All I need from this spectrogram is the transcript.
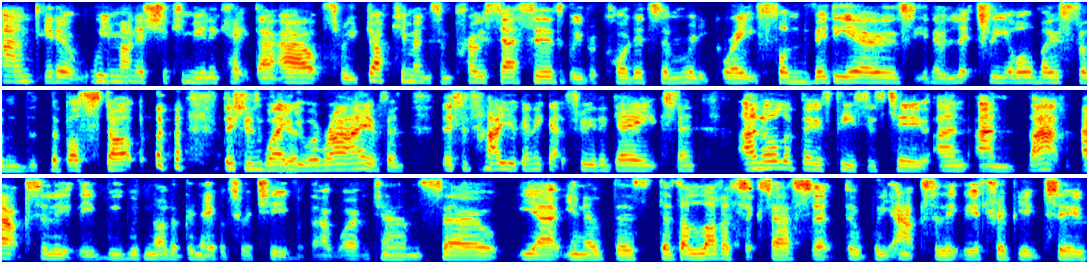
And you know, we managed to communicate that out through documents and processes. We recorded some really great fun videos. You know, literally almost from the bus stop. this is where yeah. you arrive, and this is how you're going to get through the gates, and and all of those pieces too. And and that absolutely we would not have been able to achieve without WorkJam. So yeah, you know, there's there's a lot of success that, that we absolutely attribute to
